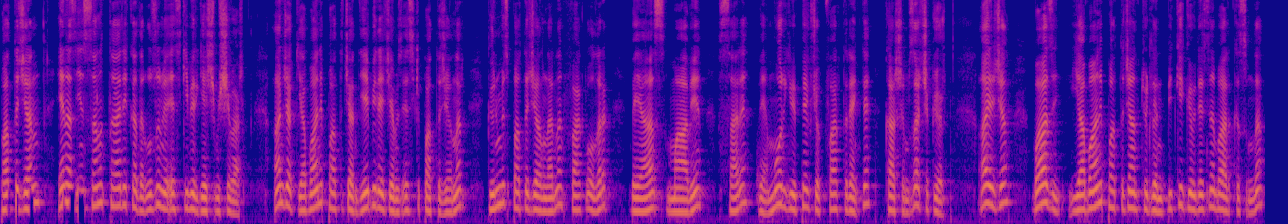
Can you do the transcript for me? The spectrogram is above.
Patlıcanın en az insanlık tarihi kadar uzun ve eski bir geçmişi var. Ancak yabani patlıcan diyebileceğimiz eski patlıcanlar günümüz patlıcanlarından farklı olarak beyaz, mavi, sarı ve mor gibi pek çok farklı renkte karşımıza çıkıyor. Ayrıca bazı yabani patlıcan türlerinin bitki gövdesine bağlı kısımda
